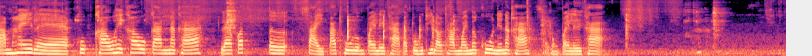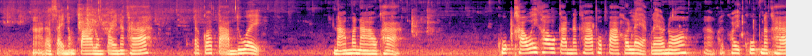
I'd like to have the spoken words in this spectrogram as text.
ตำให้แหลกคลุกเคล้าให้เข้ากันนะคะ แล้วก็เตอใส่ปลาทูลงไปเลยค่ะปลาทูที่เราทำไว้เมื่อคู่นี้นะคะ ใส่ลงไปเลยค่ะเราใส่น้ำปลาลงไปนะคะ แล้วก็ตามด้วยน้ำมะนาวค่ะคลุกเคล้าให้เข้ากันนะคะ เพราะปลาเขาแหลกแล้วเนาะอ่าค่อยๆคลุกนะคะ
